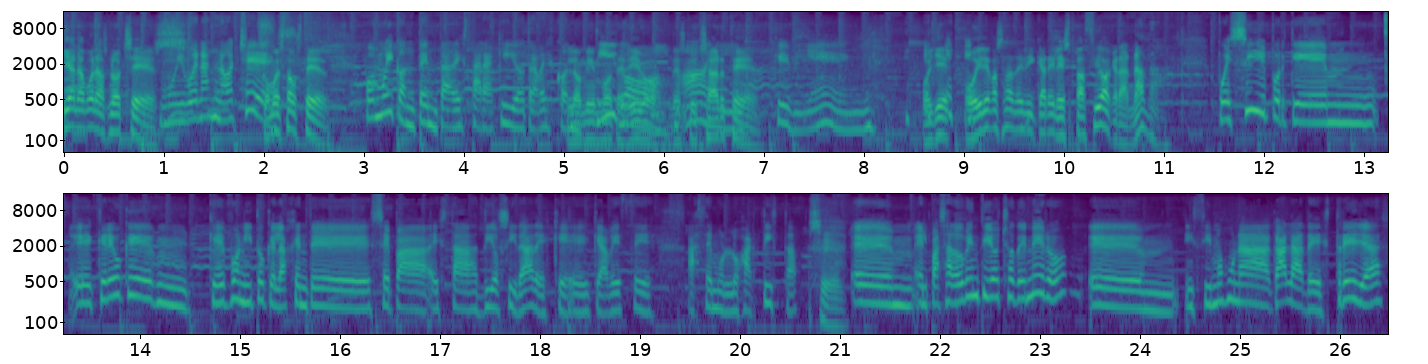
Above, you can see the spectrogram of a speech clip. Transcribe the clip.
Diana, buenas noches. Muy buenas noches. ¿Cómo está usted? Pues muy contenta de estar aquí otra vez contigo. Lo mismo te digo, de escucharte. Ay, qué bien. Oye, hoy le vas a dedicar el espacio a Granada. Pues sí, porque mm, eh, creo que, mm, que es bonito que la gente sepa estas diosidades que, que a veces hacemos los artistas. Sí. Eh, el pasado 28 de enero eh, hicimos una gala de estrellas,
